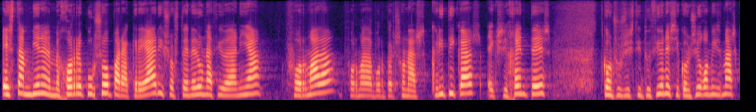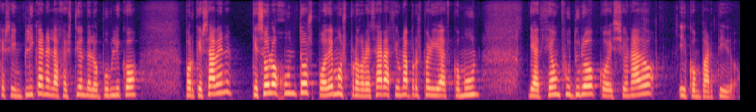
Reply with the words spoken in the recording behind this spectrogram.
Es también el mejor recurso para crear y sostener una ciudadanía formada, formada por personas críticas, exigentes, con sus instituciones y consigo mismas que se implican en la gestión de lo público, porque saben que solo juntos podemos progresar hacia una prosperidad común y hacia un futuro cohesionado y compartido.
